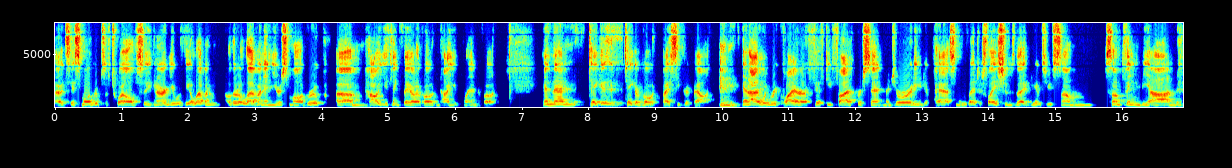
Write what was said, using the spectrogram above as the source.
i would say small groups of 12 so you can argue with the 11 other 11 in your small group um, how you think they ought to vote and how you plan to vote. And then take a take a vote by secret ballot. And i would require a 55% majority to pass new legislation so that gives you some something beyond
